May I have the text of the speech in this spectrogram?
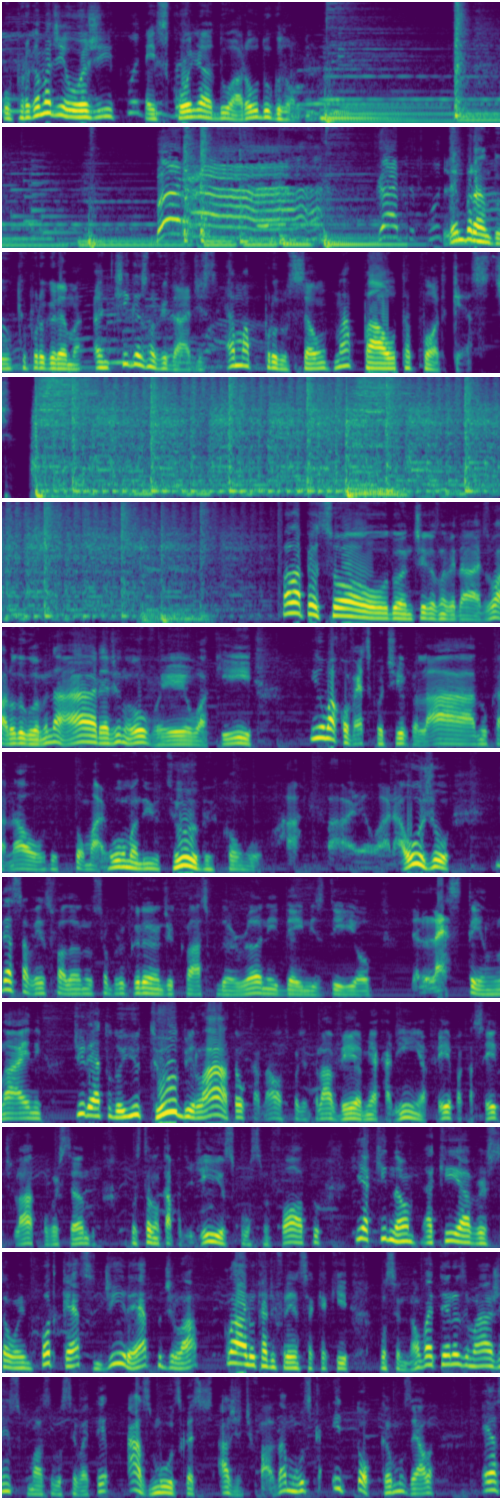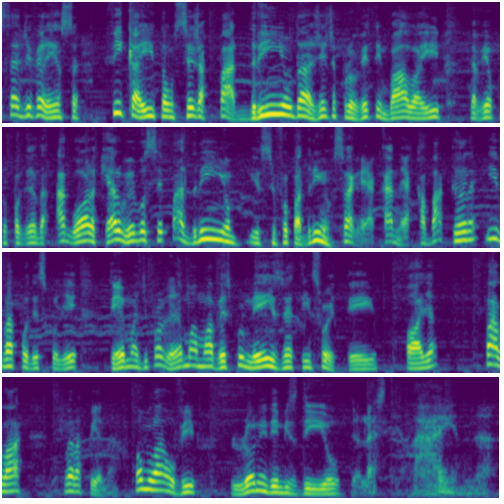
O programa de hoje é escolha do Haroldo Glomb. Lembrando que o programa Antigas Novidades é uma produção na pauta podcast. Fala pessoal do Antigas Novidades, o Haroldo Glomb na área de novo, eu aqui, e uma conversa que eu tive lá no canal do Tomar Uma no YouTube com o Rafael Araújo, dessa vez falando sobre o grande clássico da Ronnie James Dio, The Last in Line, direto do YouTube lá até o canal. Você pode entrar, ver a minha carinha feia pra cacete lá, conversando, postando capa de disco, mostrando foto. E aqui não, aqui é a versão em podcast, direto de lá. Claro que a diferença é que aqui você não vai ter as imagens, mas você vai ter as músicas. A gente fala da música e tocamos ela. Essa é a diferença. Fica aí, então seja padrinho da gente, aproveita embalo aí, já veio a propaganda agora, quero ver você padrinho. E se for padrinho, você vai ganhar caneca bacana e vai poder escolher tema de programa uma vez por mês, né? Tem sorteio. Olha, falar que vale a pena. Vamos lá ouvir Ronnie James Dio, The Last Line.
